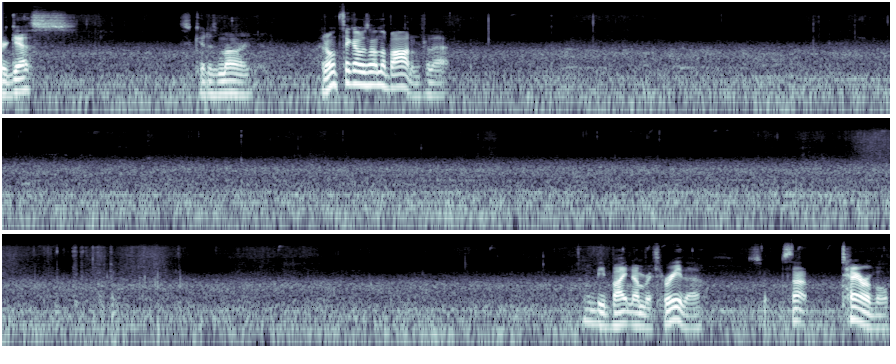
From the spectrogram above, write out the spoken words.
Your guess as good as mine. I don't think I was on the bottom for that. It'll be bite number three though. So it's not terrible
